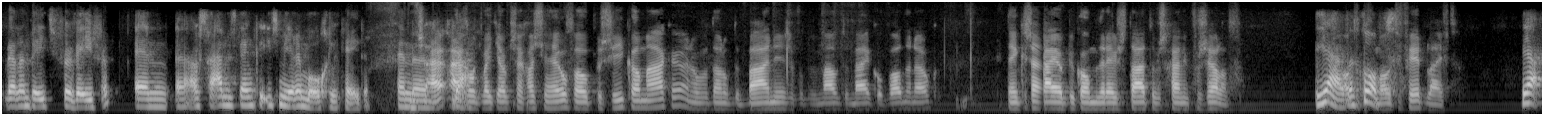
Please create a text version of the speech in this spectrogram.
wel een beetje verweven. En uh, Australiërs denken iets meer in mogelijkheden. En, dus uh, eigenlijk ja. wat je ook zegt, als je heel veel plezier kan maken, en of het dan op de baan is of op de mountainbike of wat dan ook, denken zij ook de komende resultaten waarschijnlijk vanzelf. Ja, dat klopt. gemotiveerd blijft. Ja,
